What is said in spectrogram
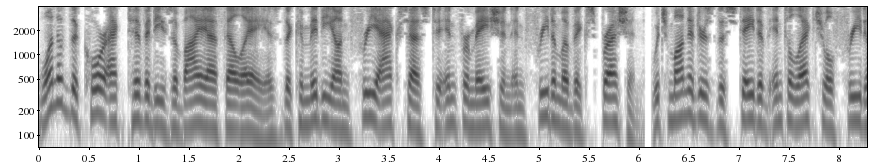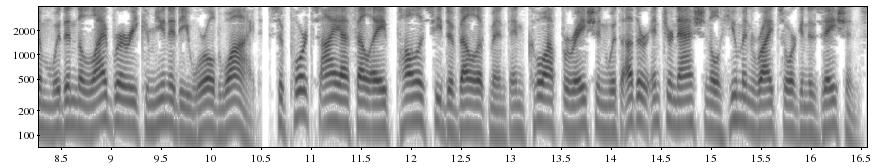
One of the core activities of IFLA is the Committee on Free Access to Information and Freedom of Expression, which monitors the state of intellectual freedom within the library community worldwide, supports IFLA policy development and cooperation with other international human rights organizations,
